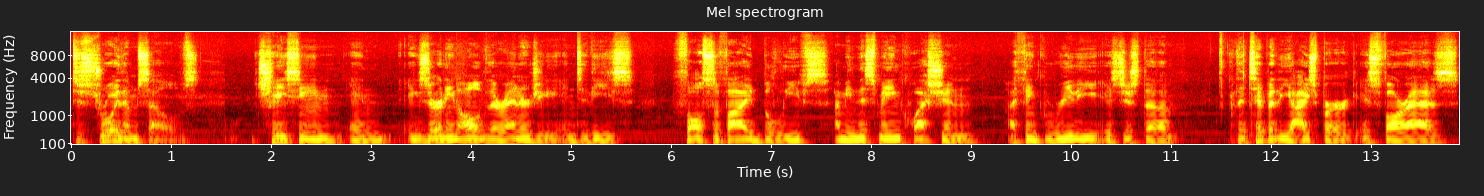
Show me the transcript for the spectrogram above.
destroy themselves, chasing and exerting all of their energy into these falsified beliefs. I mean, this main question, I think, really is just the the tip of the iceberg as far as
